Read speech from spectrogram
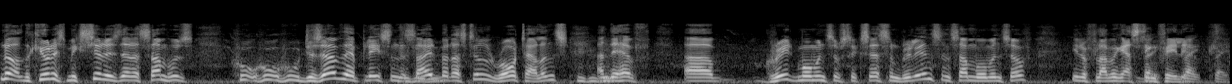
No, the curious mixture is there are some who's who who, who deserve their place in the Mm-hmm. side, but are still raw talents, and they have uh, great moments of success and brilliance, and some moments of you know flabbergasting Right, failure. right, right.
